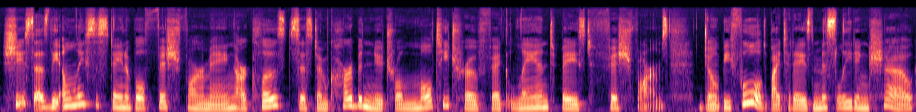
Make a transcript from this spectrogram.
She says the only sustainable fish farming are closed system, carbon neutral, multi trophic, land based fish farms. Don't be fooled by today's misleading show.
